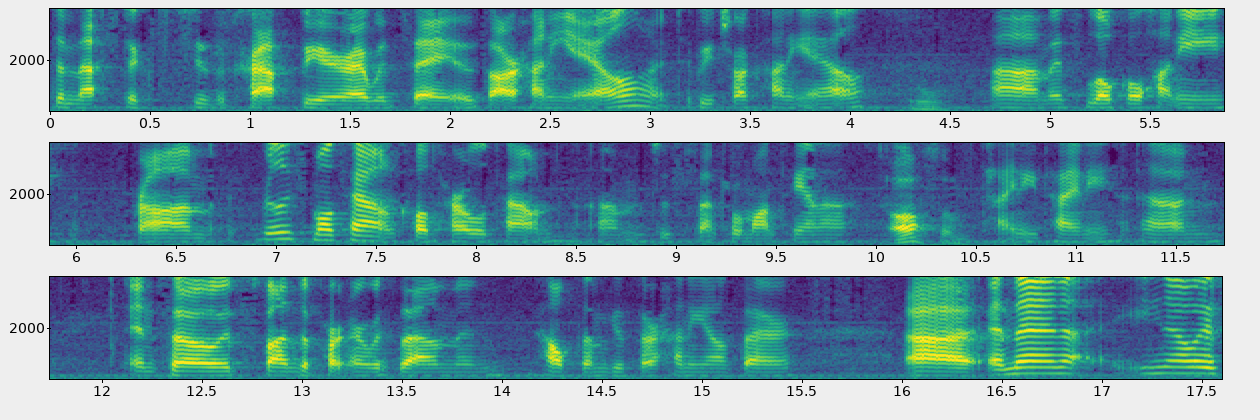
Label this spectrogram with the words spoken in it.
domestics to the craft beer i would say is our honey ale our tippy truck honey ale um, it's local honey from a really small town called harlowton um, just central montana Awesome. it's tiny tiny um, and so it's fun to partner with them and help them get their honey out there uh, and then you know if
